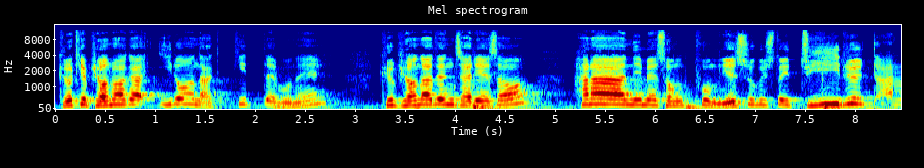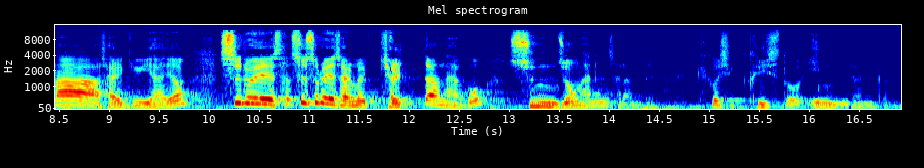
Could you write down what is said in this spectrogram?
그렇게 변화가 일어났기 때문에 그 변화된 자리에서 하나님의 성품 예수 그리스도의 뒤를 따라 살기 위하여 스스로의, 스스로의 삶을 결단하고 순종하는 사람들. 그것이 그리스도인이라는 겁니다.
